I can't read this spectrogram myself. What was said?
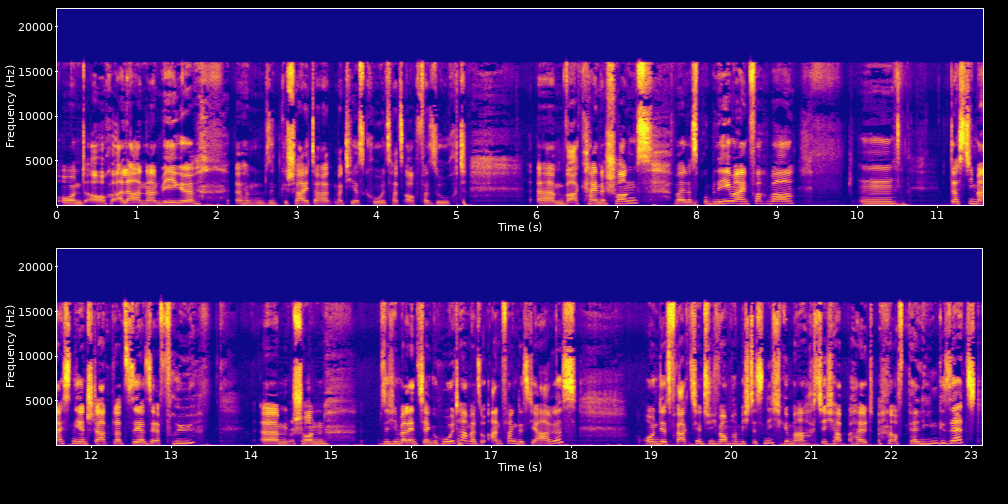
und auch alle anderen Wege ähm, sind gescheitert. Matthias Kohls hat es auch versucht. Ähm, war keine Chance, weil das Problem einfach war, mh, mm, dass die meisten ihren Startplatz sehr, sehr früh ähm, schon sich in Valencia geholt haben, also Anfang des Jahres. Und jetzt fragt sich natürlich, warum habe ich das nicht gemacht? Ich habe halt auf Berlin gesetzt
